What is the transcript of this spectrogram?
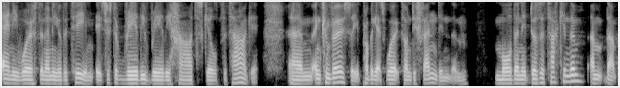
any worse than any other team. It's just a really, really hard skill to target. Um, and conversely, it probably gets worked on defending them more than it does attacking them. Um, that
